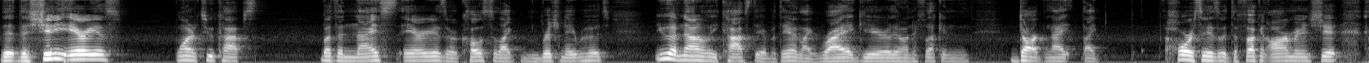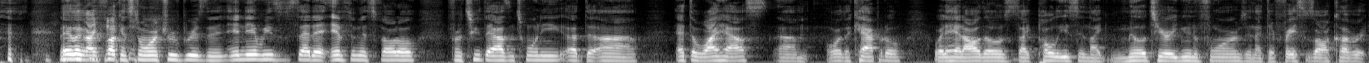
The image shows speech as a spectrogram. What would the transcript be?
the, the shitty areas, one or two cops, but the nice areas or close to like rich neighborhoods, you have not only cops there, but they're in like riot gear, they're on the fucking Dark Knight like horses with the fucking armor and shit. they look like fucking stormtroopers. And, and then we said that infamous photo from 2020 at the uh, at the White House um, or the Capitol where they had all those like police in like military uniforms and like their faces all covered.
